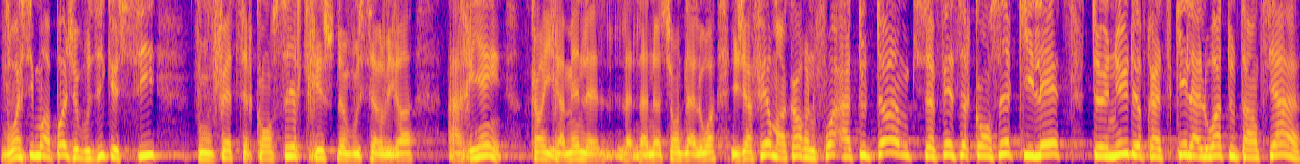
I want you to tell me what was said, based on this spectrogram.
Voici moi, Paul, je vous dis que si vous vous faites circoncire, Christ ne vous servira à rien quand il ramène la, notion de la loi. Et j'affirme encore une fois à tout homme qui se fait circoncire qu'il est tenu de pratiquer la loi tout entière.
